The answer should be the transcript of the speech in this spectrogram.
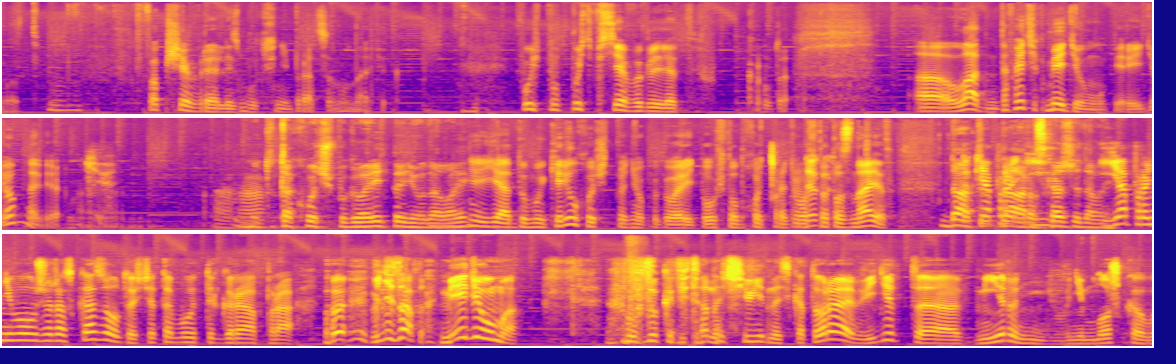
Вот. Вообще в реализм лучше не браться, ну нафиг. Пусть, пу- пусть все выглядят круто. А, ладно, давайте к медиуму перейдем, наверное. Ну, ты так хочешь поговорить про него, давай. Я думаю, Кирилл хочет про него поговорить, потому что он хоть про него Так- что-то знает. Да, Так ты, я про- да, расскажи давай. Я про него уже рассказывал, то есть это будет игра про... Внезапно! Медиума! Буду капитан очевидность, которая видит э, мир в немножко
